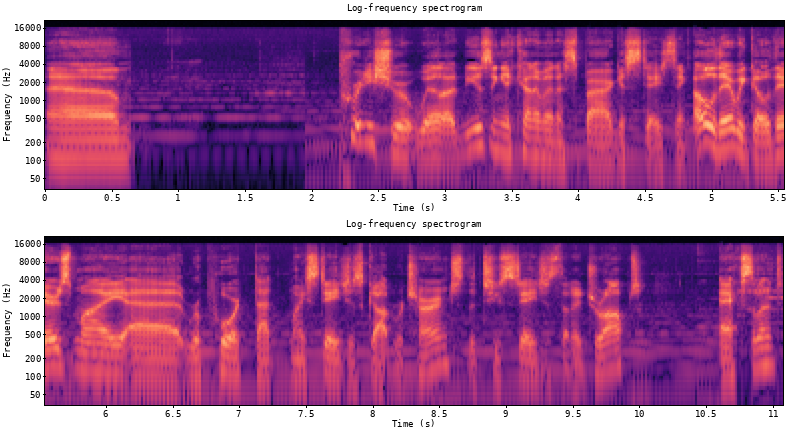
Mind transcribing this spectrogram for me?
Um, pretty sure it will. I'm using a kind of an asparagus stage thing. Oh, there we go. There's my uh, report that my stages got returned. The two stages that I dropped. Excellent.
